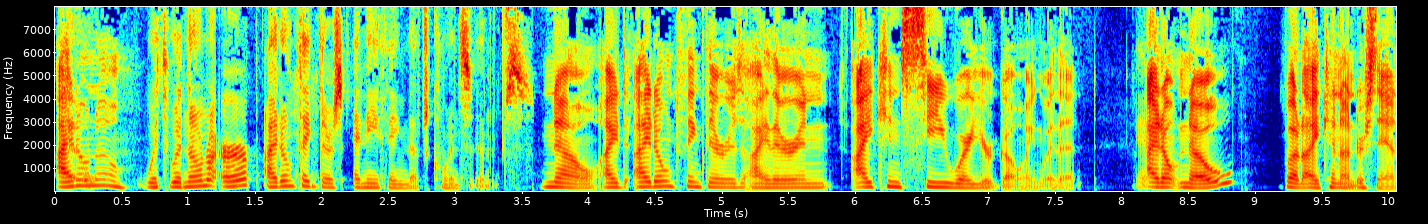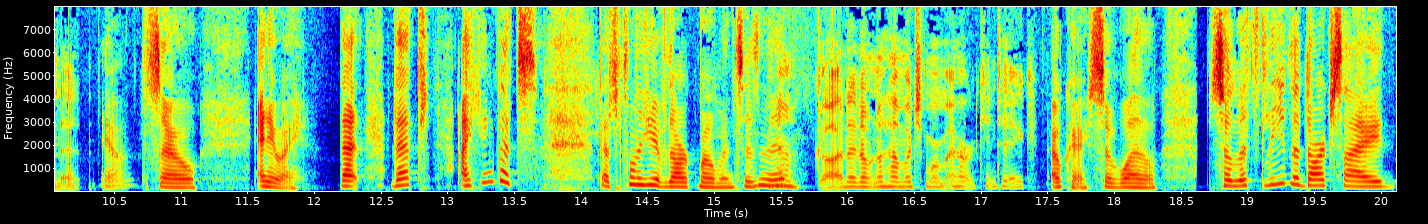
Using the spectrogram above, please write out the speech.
I don't know. With Wynonna Earp, I don't think there's anything that's coincidence. No, I, I don't think there is either. And I can see where you're going with it. I don't know, but I can understand it. Yeah. So anyway, that that's I think that's that's plenty of dark moments, isn't it? Oh, God, I don't know how much more my heart can take. Okay. So well, so let's leave the dark side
